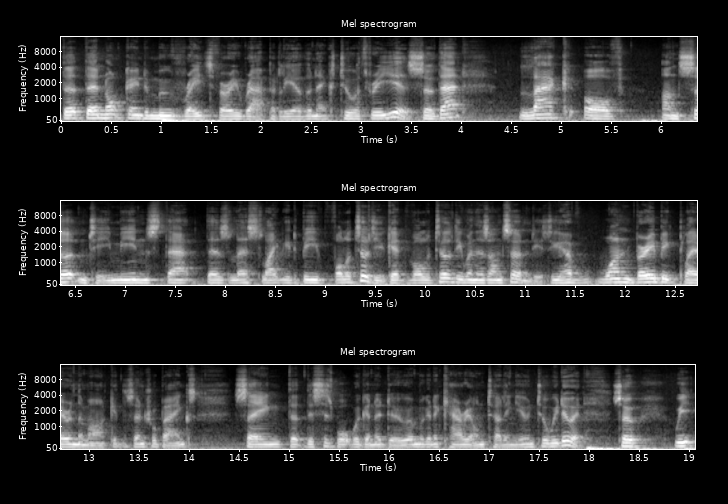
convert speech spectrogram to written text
that they're not going to move rates very rapidly over the next two or three years. So that lack of uncertainty means that there's less likely to be volatility. You get volatility when there's uncertainty. So you have one very big player in the market, the central banks, saying that this is what we're going to do and we're going to carry on telling you until we do it. So we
